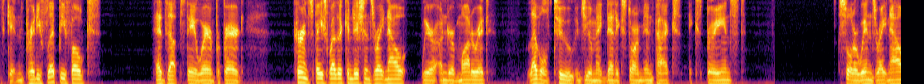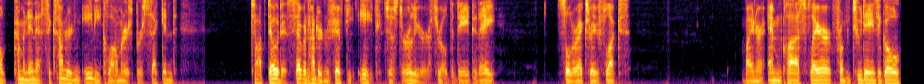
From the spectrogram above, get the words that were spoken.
It's getting pretty flippy, folks. Heads up, stay aware and prepared. Current space weather conditions right now, we are under moderate level 2 geomagnetic storm impacts experienced. Solar winds right now coming in at 680 kilometers per second. Topped out at 758 just earlier throughout the day today. Solar X ray flux. Minor M class flare from two days ago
